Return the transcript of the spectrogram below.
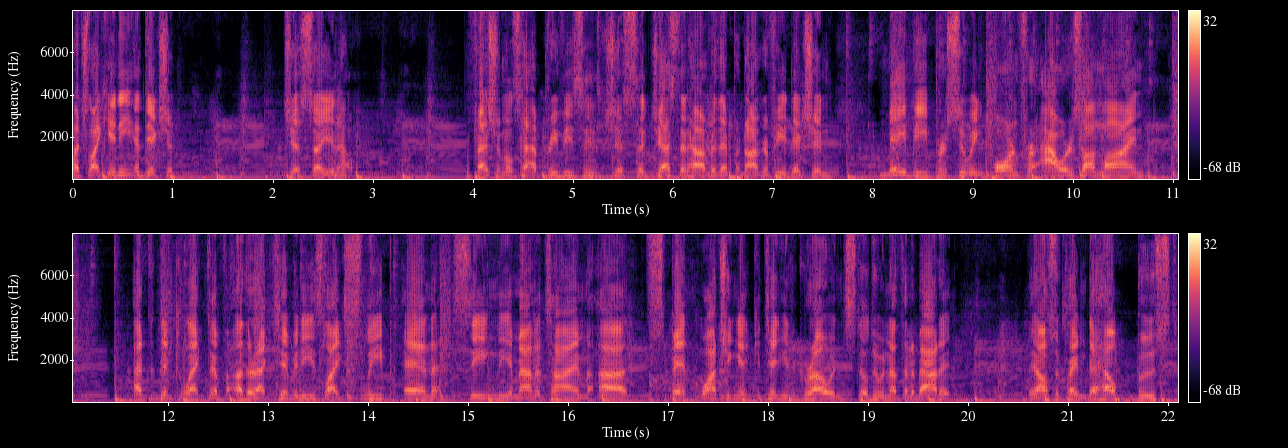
Much like any addiction. Just so you know. Professionals have previously just suggested, however, that pornography addiction may be pursuing porn for hours online at the neglect of other activities like sleep and seeing the amount of time uh, spent watching it continue to grow and still doing nothing about it. They also claim to help boost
